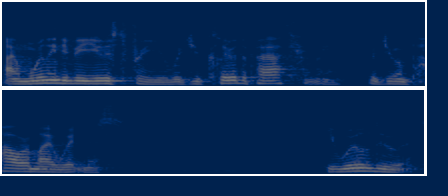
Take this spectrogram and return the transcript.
I'm willing to be used for you. Would you clear the path for me? Would you empower my witness? He will do it.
